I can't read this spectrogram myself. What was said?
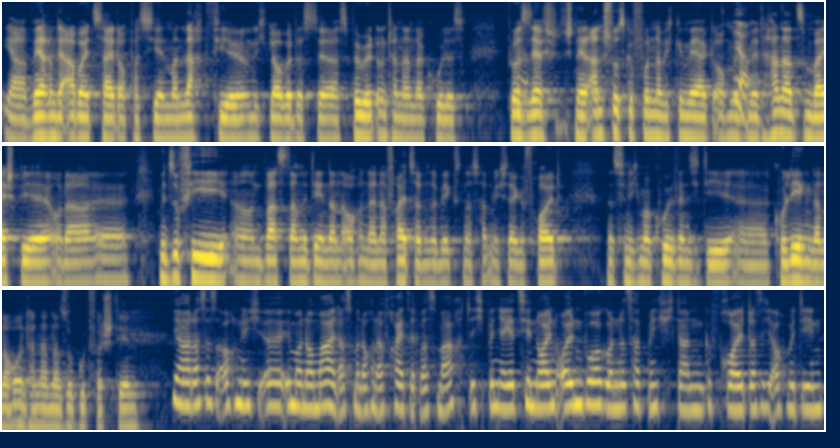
ja, während der Arbeitszeit auch passieren. Man lacht viel und ich glaube, dass der Spirit untereinander cool ist. Du hast sehr schnell Anschluss gefunden, habe ich gemerkt, auch mit, Ja. mit Hannah zum Beispiel oder äh, mit Sophie äh, und warst da mit denen dann auch in deiner Freizeit unterwegs und das hat mich sehr gefreut. Das finde ich immer cool, wenn sich die äh, Kollegen dann auch untereinander so gut verstehen. Ja, das ist auch nicht äh, immer normal, dass man auch in der Freizeit was macht. Ich bin ja jetzt hier neu in Oldenburg und es hat mich dann gefreut, dass ich auch mit denen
